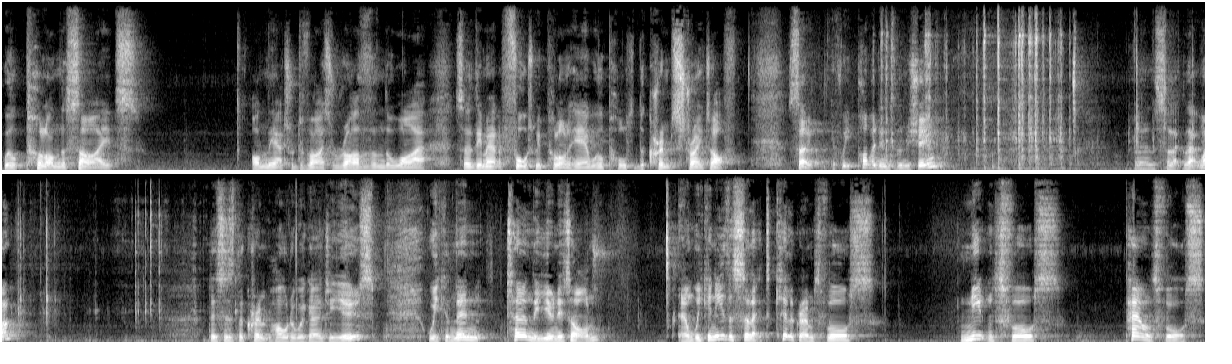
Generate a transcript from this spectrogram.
will pull on the sides on the actual device rather than the wire. So the amount of force we pull on here will pull the crimp straight off. So if we pop it into the machine and select that one, this is the crimp holder we're going to use. We can then turn the unit on and we can either select kilograms force, newtons force, pounds force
